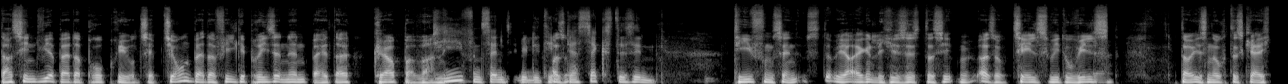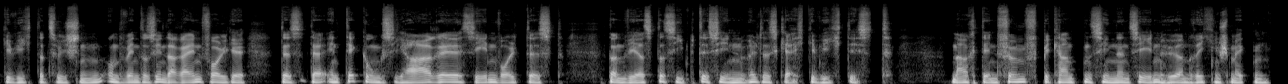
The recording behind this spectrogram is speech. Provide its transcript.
da sind wir bei der Propriozeption, bei der vielgepriesenen, bei der Körperwahrnehmung. Tiefensensibilität, also, der sechste Sinn. Tiefensensibilität, ja eigentlich ist es, ich, also zähl's wie du willst. Ja. Da ist noch das Gleichgewicht dazwischen. Und wenn du es in der Reihenfolge des, der Entdeckungsjahre sehen wolltest, dann wäre es der siebte Sinn, weil das Gleichgewicht ist. Nach den fünf bekannten Sinnen sehen, hören, riechen, schmecken,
